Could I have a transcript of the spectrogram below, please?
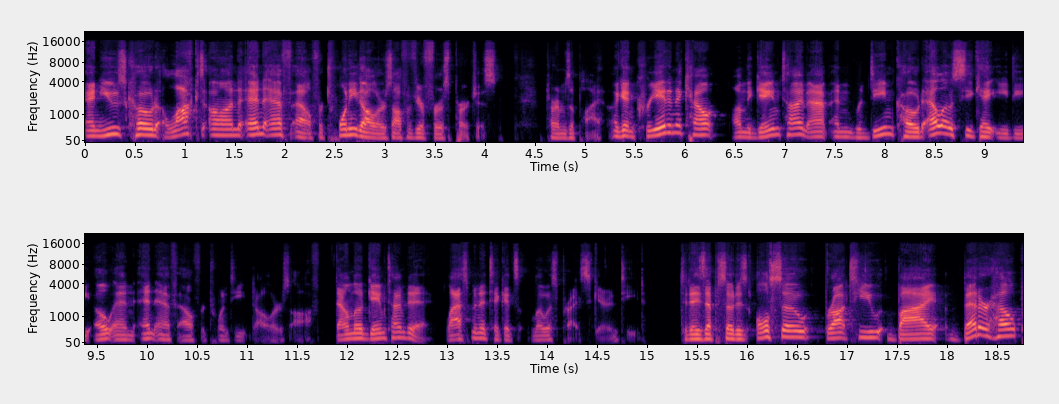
and use code locked on NFL for $20 off of your first purchase. Terms apply. Again, create an account on the Game Time app and redeem code L O C K E D O N N F L for $20 off. Download Game Time today. Last minute tickets, lowest price guaranteed. Today's episode is also brought to you by BetterHelp.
